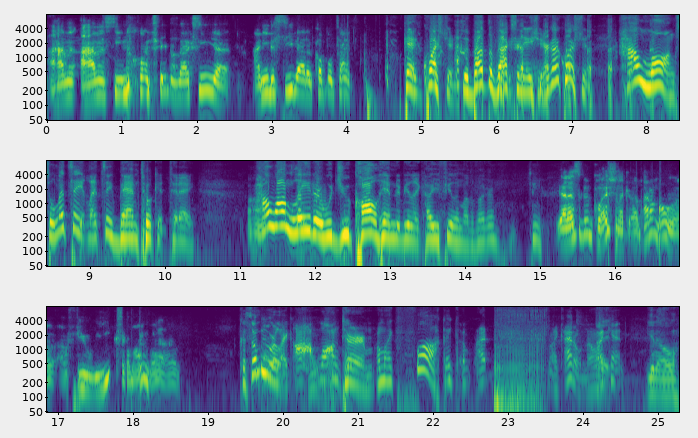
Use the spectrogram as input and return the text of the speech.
I haven't I haven't seen no one take the vaccine yet. I need to see that a couple times. Okay, question. It's about the vaccination. I got a question. How long? So let's say let's say Bam took it today. Uh-huh. How long later would you call him to be like, "How you feeling, motherfucker?" Yeah, that's a good question. Like uh, I don't know, a, a few weeks. Come on. Because some people are like, "Ah, long term." I'm like, "Fuck." I, I, like I don't know. I I- can't. You know,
